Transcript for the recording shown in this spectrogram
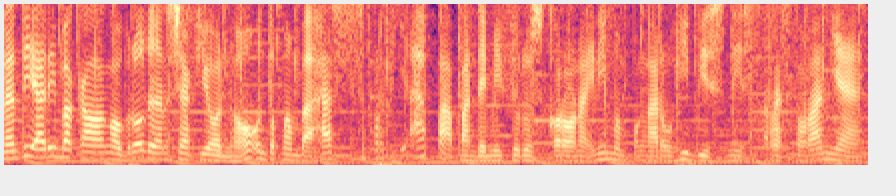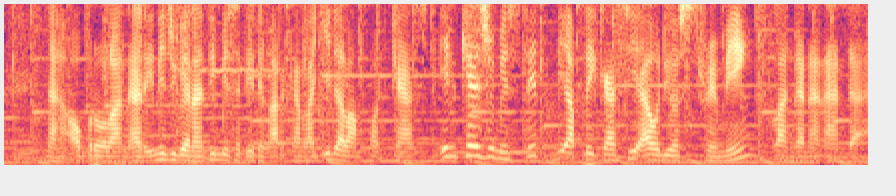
Nanti Ari bakal ngobrol dengan Chef Yono untuk membahas seperti apa pandemi virus corona ini mempengaruhi bisnis restorannya. Nah, obrolan hari ini juga nanti bisa didengarkan lagi dalam podcast In Case You Missed It di aplikasi audio streaming langganan Anda.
